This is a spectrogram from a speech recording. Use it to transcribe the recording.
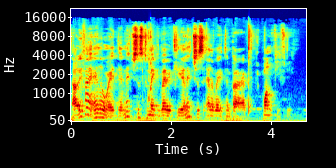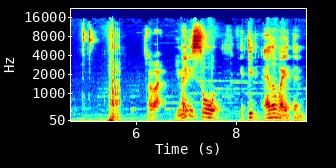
Now if I elevate them, let's just to make it very clear, let's just elevate them by 150. Alright, you maybe saw it did elevate them,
